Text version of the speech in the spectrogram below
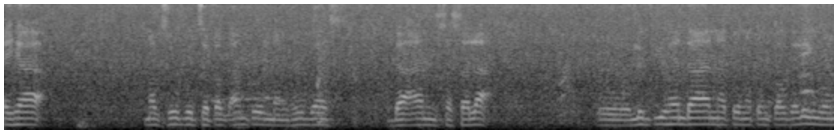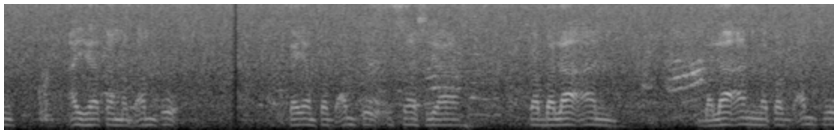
ayha magsugod sa pagampo manghugas daan sa sala. O limpyuhan daan nato nga tong kaugalingon ayha ta magampo. Kaya ang pagampo usa siya kabalaan. Balaan nga pagampo.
